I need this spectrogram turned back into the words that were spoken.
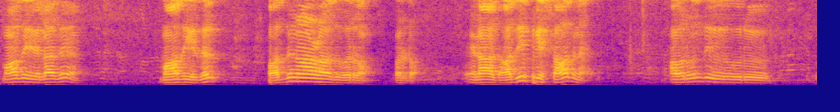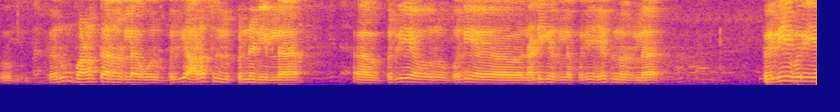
மாத இதழாது மாத இதழ் பதினாலாவது வருடம் வருடம். ஏன்னா அது அதே பெரிய சாதனை. அவர் வந்து ஒரு பெரும் பணக்காரர் இல்லை ஒரு பெரிய அரசியல் பின்னணி இல்லை பெரிய ஒரு பெரிய நடிகர் பெரிய இயக்குனர் பெரிய பெரிய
